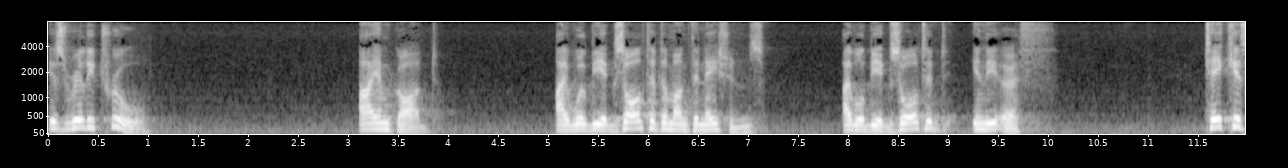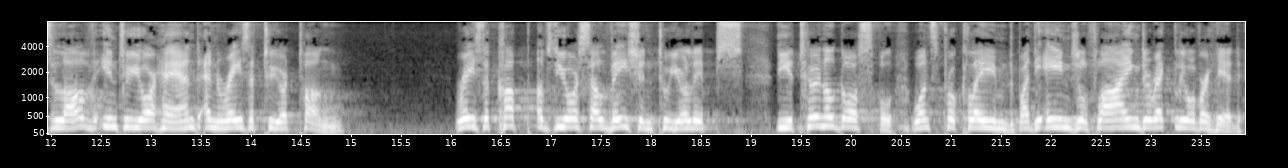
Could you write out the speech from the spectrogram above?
is really true. I am God. I will be exalted among the nations, I will be exalted in the earth. Take his love into your hand and raise it to your tongue. Raise the cup of your salvation to your lips. The eternal gospel, once proclaimed by the angel flying directly overhead,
